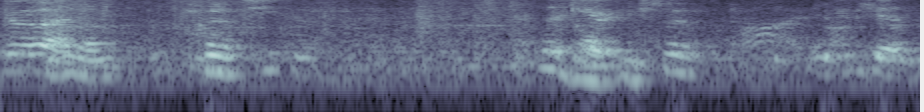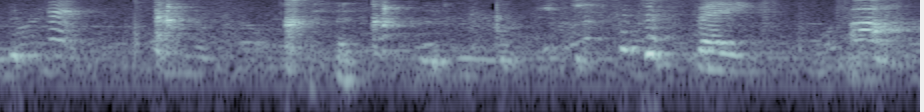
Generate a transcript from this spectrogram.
Good. Uh, Jesus. Sit here. You kidding? You're such a fake. Ah.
